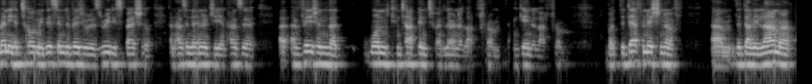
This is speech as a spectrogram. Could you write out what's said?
many had told me this individual is really special and has an energy and has a, a, vision that one can tap into and learn a lot from and gain a lot from. But the definition of um, the Dalai Lama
